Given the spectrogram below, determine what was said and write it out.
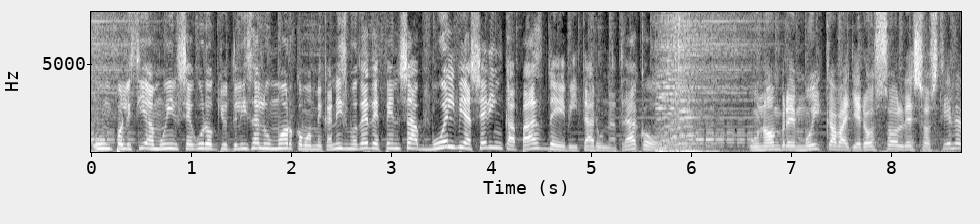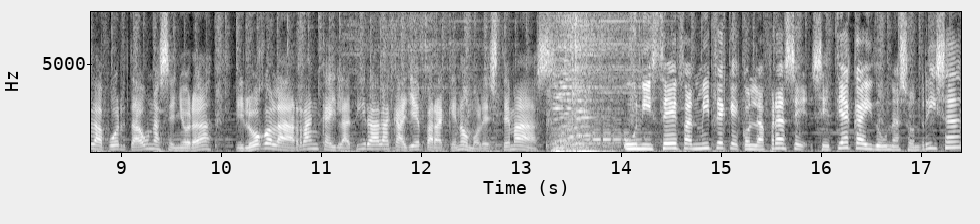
Un policía muy inseguro que utiliza el humor como mecanismo de defensa vuelve a ser incapaz de evitar un atraco. Un hombre muy caballeroso le sostiene la puerta a una señora y luego la arranca y la tira a la calle para que no moleste más. UNICEF admite que con la frase ¿se te ha caído una sonrisa?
